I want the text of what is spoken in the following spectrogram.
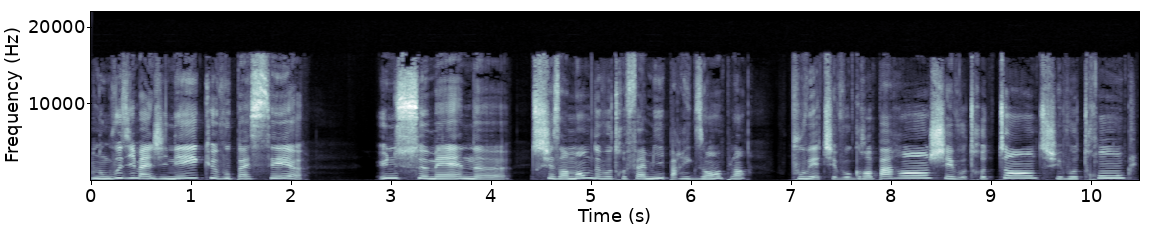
Donc, vous imaginez que vous passez euh, une semaine euh, chez un membre de votre famille, par exemple. Hein. Vous pouvez être chez vos grands-parents, chez votre tante, chez votre oncle,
